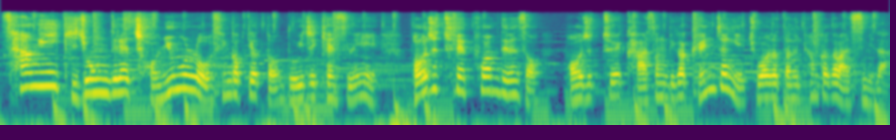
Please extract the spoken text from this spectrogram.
상위 기종들의 전유물로 생각되었던 노이즈 캔슬링이 버즈2에 포함되면서 버즈2의 가성비가 굉장히 좋아졌다는 평가가 많습니다.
